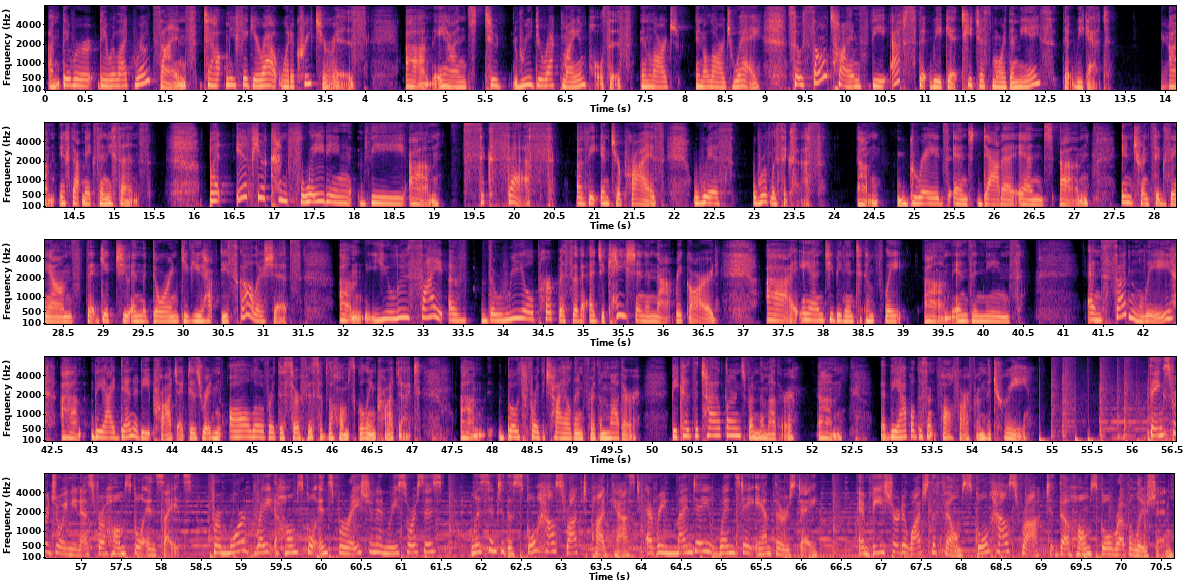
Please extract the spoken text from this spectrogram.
Um, they were they were like road signs to help me figure out what a creature is, um, and to redirect my impulses in large in a large way. So sometimes the F's that we get teach us more than the A's that we get, yeah. um, if that makes any sense. But if you're conflating the um, success of the enterprise with worldly success, um, grades and data and um, entrance exams that get you in the door and give you hefty scholarships. Um, you lose sight of the real purpose of education in that regard, uh, and you begin to conflate um, ends and means. And suddenly, um, the identity project is written all over the surface of the homeschooling project, um, both for the child and for the mother, because the child learns from the mother. Um, the apple doesn't fall far from the tree. Thanks for joining us for Homeschool Insights. For more great homeschool inspiration and resources, listen to the Schoolhouse Rocked podcast every Monday, Wednesday, and Thursday. And be sure to watch the film Schoolhouse Rocked The Homeschool Revolution.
